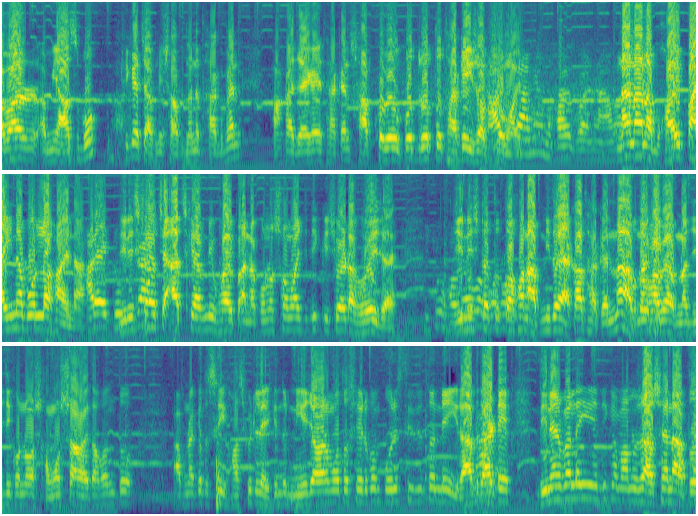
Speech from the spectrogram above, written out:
আবার আমি আসব, ঠিক আছে? আপনি সাবধানে থাকবেন। ফাঁকা জায়গায় থাকেন সাপ খোপের উপদ্রব তো থাকেই সব সময়। না না না ভয় পাই না বললে হয় না। জিনিসটা হচ্ছে আজকে আপনি ভয় পান না কোনো সময় যদি কিছু একটা হয়ে যায় জিনিসটা তো তখন আপনি তো একা থাকেন না আপনার ভাবে আপনার যদি কোনো সমস্যা হয় তখন তো আপনাকে তো সেই হসপিটালে কিন্তু নিয়ে যাওয়ার মতো সেরকম পরিস্থিতি তো নেই। রাত ঘাটে দিনের বেলায় এদিকে মানুষ আসে না তো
